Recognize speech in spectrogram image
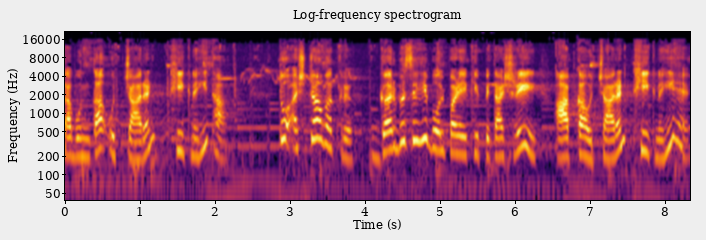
तब उनका उच्चारण ठीक नहीं था। तो अष्टावक्र गर्भ से ही बोल पड़े कि, पिताश्री, आपका उच्चारण ठीक नहीं है।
